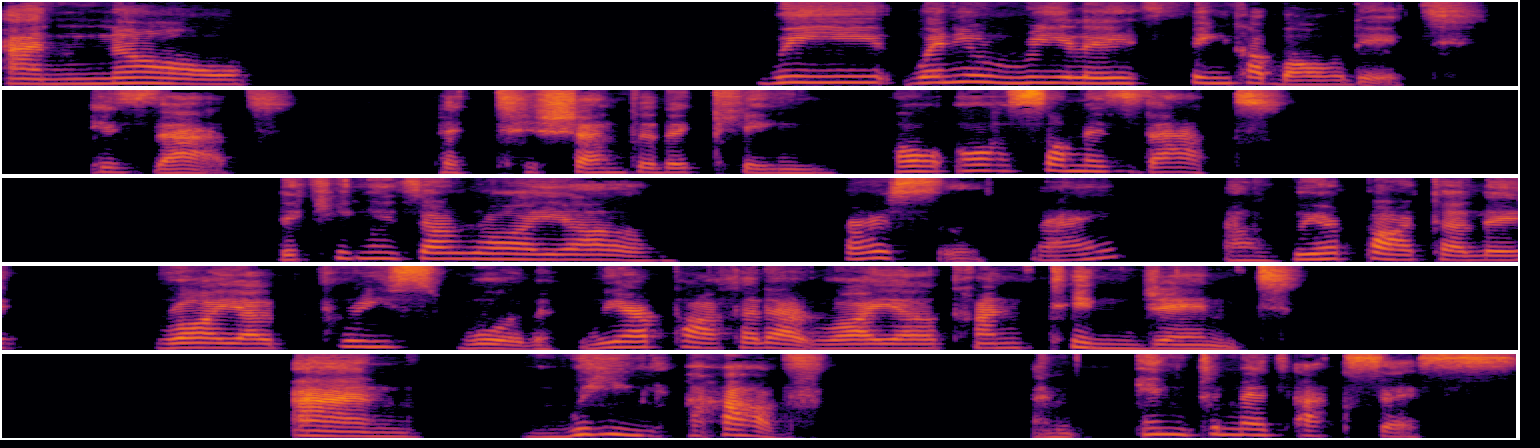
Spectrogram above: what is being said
And now, we, when you really think about it, is that petition to the king. How awesome is that? The king is a royal person, right? And we're part of the royal priesthood. We are part of that royal contingent. And we have an intimate access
